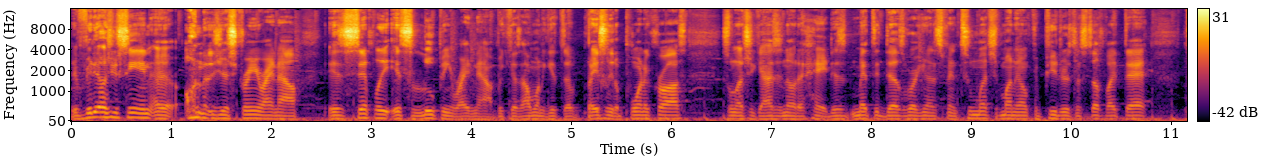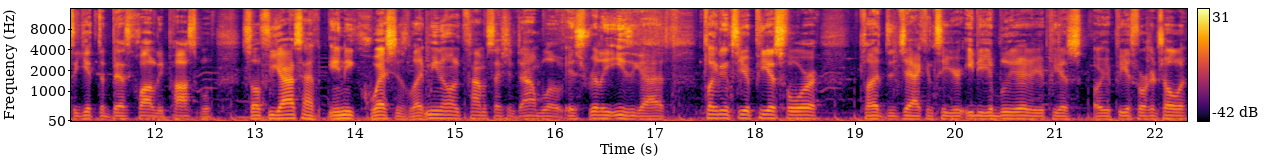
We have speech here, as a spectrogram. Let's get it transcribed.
the videos you're seeing uh, on your screen right now is simply it's looping right now because I want to get the basically the point across. So let you guys know that hey, this method does work. You're gonna spend too much money on computers and stuff like that to get the best quality possible. So if you guys have any questions, let me know in the comment section down below. It's really easy, guys. Plug it into your PS4, plug the jack into your either your Blue Yeti or your PS or your PS4 controller,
